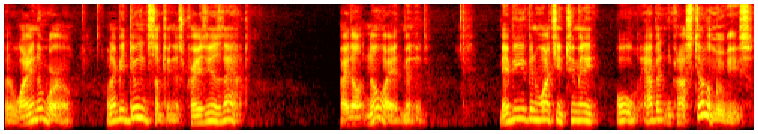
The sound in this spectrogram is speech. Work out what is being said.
but why in the world would I be doing something as crazy as that? I don't know, I admitted. Maybe you've been watching too many old Abbott and Costello movies.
